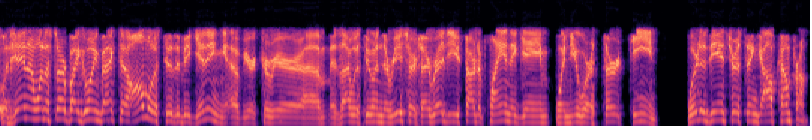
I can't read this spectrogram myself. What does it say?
Well, Jan, I want to start by going back to almost to the beginning of your career. Um, as I was doing the research, I read you started playing the game when you were 13. Where did the interest in golf come from?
